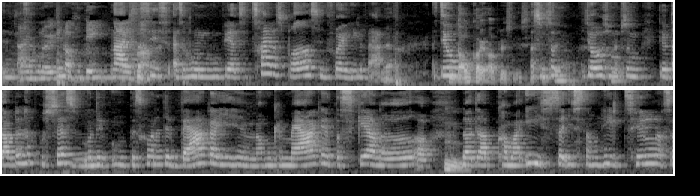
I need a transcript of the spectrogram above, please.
en, Altså, hun er jo ikke nok idé. Nej, altså. præcis. Altså, hun, hun bliver til træ, der spreder sin frø i hele verden. Ja. Altså, det er Som jo, dog går i opløsning. og som, så, jo, som, som, det er jo, der er jo den her proces, mm. hvor det, hun beskriver, hvordan det værker i hende, og hun kan mærke, at der sker noget, og mm. når der kommer is, så isner hun helt til, og så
